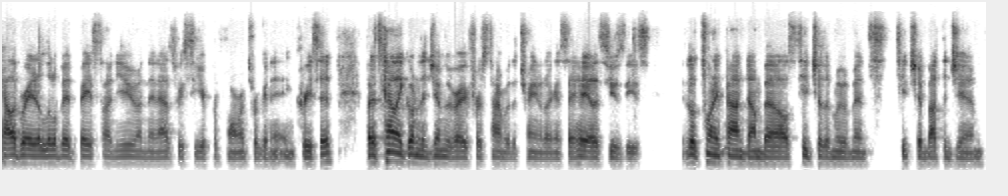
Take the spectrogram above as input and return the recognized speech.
calibrate it a little bit based on you, and then as we see your performance, we're going to increase it. But it's kind of like going to the gym the very first time with a trainer. They're going to say, "Hey, let's use these little 20 pound dumbbells, teach you the movements, teach you about the gym."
